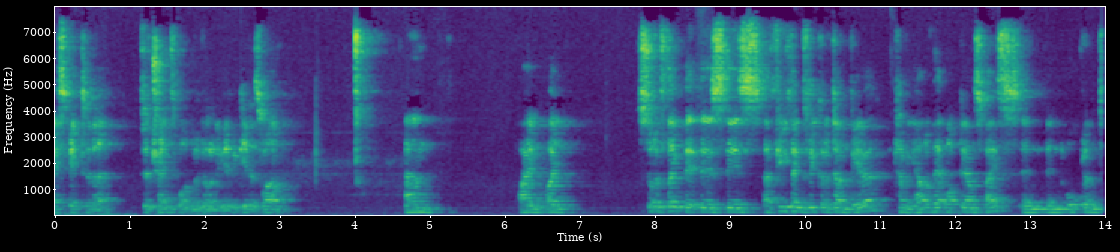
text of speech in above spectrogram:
aspect to the to transport and mobility that we get as well. Um, I, I sort of think that there's there's a few things we could have done better coming out of that lockdown space. In, in Auckland,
